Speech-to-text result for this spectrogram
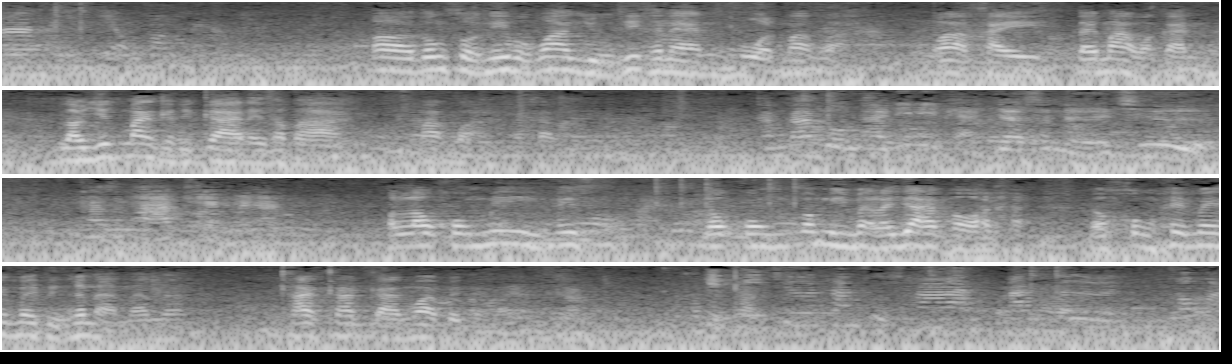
มากอันนี้เกี่ยวข้องไหมคะเออตรงส่วนนี้ผมว่าอยู่ที่คะแนนโหวตมากกว่า ว่าใครได้มากกว่ากัน เรายึดมั่นกติกาในสภามากกว่านะครับทางด้านรวมไทยนี่มีแผนจะเสนอชื่อทางสภาแข่งไหมฮะเพราะ เราคงไม่ไม่เราคงต้องมีมารยาทพอนะเราคงไม่ไม่ไม่ถึงขนาดนั้นนะคาดคาดการณ์ว่าเป็นอย่างไรครับกิจมีชื่อท่านสุชาติตันเจริญเข้ามา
